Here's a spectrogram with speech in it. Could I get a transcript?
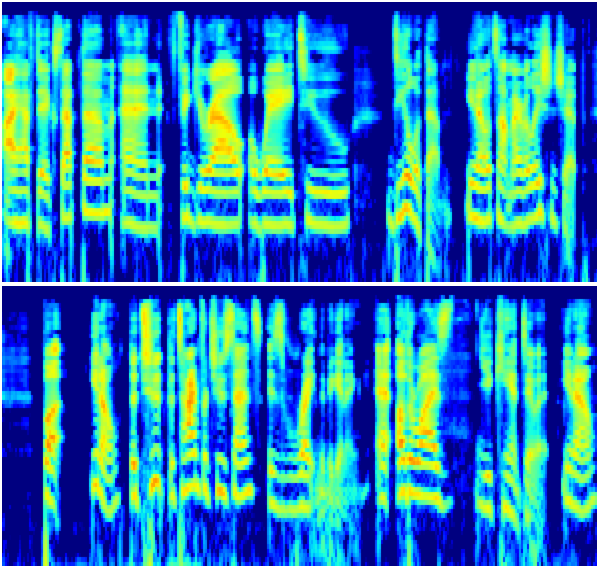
I have to accept them and figure out a way to deal with them. You know, it's not my relationship. But, you know, the two the time for two cents is right in the beginning. Otherwise, you can't do it, you know?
